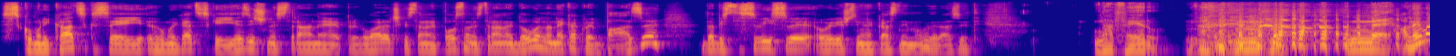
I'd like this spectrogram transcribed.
s komunikacijske, komunikacijske i jezične strane, pregovaračke strane, poslovne strane, dovoljno nekakve baze da biste svi sve ove vještine kasnije mogli razviti. Na feru. ne. Ali nema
